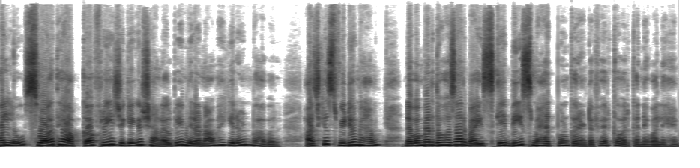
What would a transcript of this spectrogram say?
हेलो, स्वागत है आपका फ्री जीके के चैनल पे। मेरा नाम है किरण भावर आज के इस वीडियो में हम नवंबर 2022 के 20 महत्वपूर्ण करंट अफेयर कवर करने वाले हैं।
